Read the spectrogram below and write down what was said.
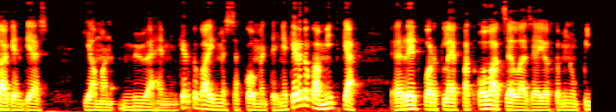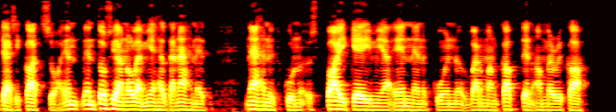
tai kenties hieman myöhemmin. Kertokaa ihmeessä kommentteihin ja kertokaa mitkä Redford-leffat ovat sellaisia, jotka minun pitäisi katsoa. En, en tosiaan ole mieheltä nähneet, nähnyt kuin Spy Gamea ennen kuin varmaan Captain America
